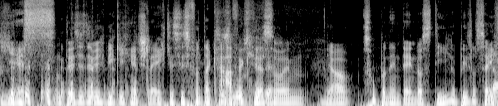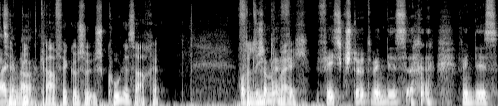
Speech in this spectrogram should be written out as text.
Yes. Und das ist nämlich wirklich nicht schlecht. Das ist von der Grafik her so im ja, Super Nintendo-Stil, ein bisschen Ja, genau. 16-Bit-Grafik. Also ist eine coole Sache. Hast du schon mal festgestellt, wenn das, wenn das,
